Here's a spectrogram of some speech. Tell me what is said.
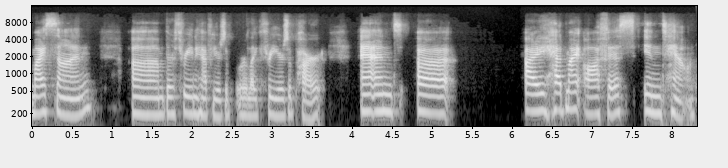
my son, um, they're three and a half years or like three years apart. And uh, I had my office in town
